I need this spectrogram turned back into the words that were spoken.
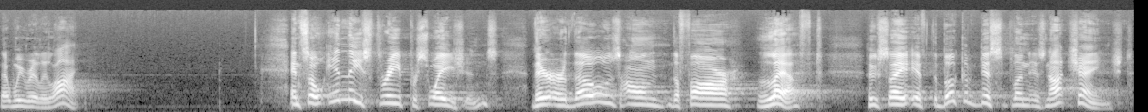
that we really like. And so, in these three persuasions, there are those on the far left who say if the book of discipline is not changed,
